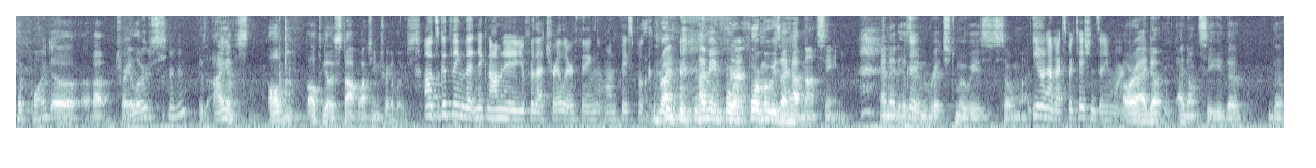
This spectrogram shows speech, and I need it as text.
to point uh, about trailers Mm-hmm. is I have s- all altogether stop watching trailers. oh it's a good thing that nick nominated you for that trailer thing on facebook Right. I mean, for for movies I have not seen, and it has Good. enriched movies so much. you don't have expectations anymore or I don't. I don't see the the.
